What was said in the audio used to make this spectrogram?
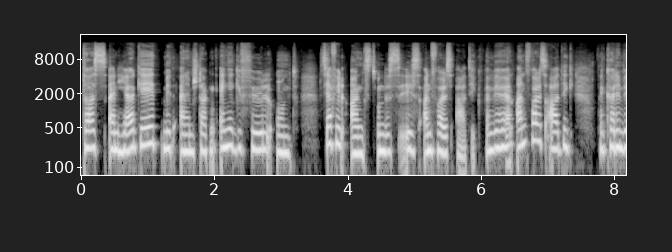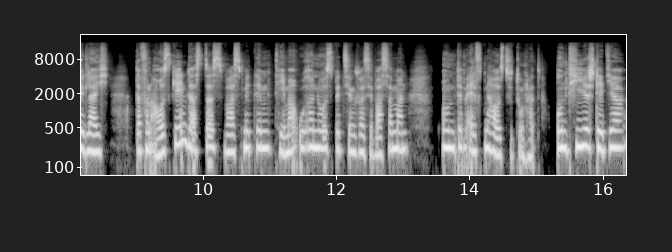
das einhergeht mit einem starken Engegefühl und sehr viel Angst und es ist anfallsartig. Wenn wir hören anfallsartig, dann können wir gleich davon ausgehen, dass das was mit dem Thema Uranus beziehungsweise Wassermann und dem elften Haus zu tun hat. Und hier steht ja,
